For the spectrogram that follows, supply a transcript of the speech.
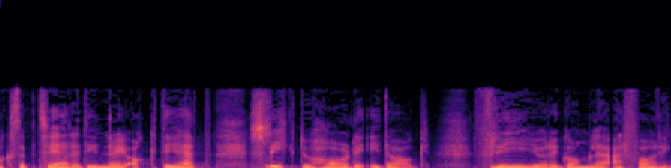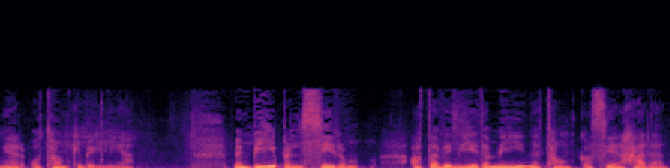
Akseptere din nøyaktighet slik du har det i dag. Frigjøre gamle erfaringer og tankebygninger. Men Bibelen sier om at jeg vil gi deg mine tanker, sier Herren.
